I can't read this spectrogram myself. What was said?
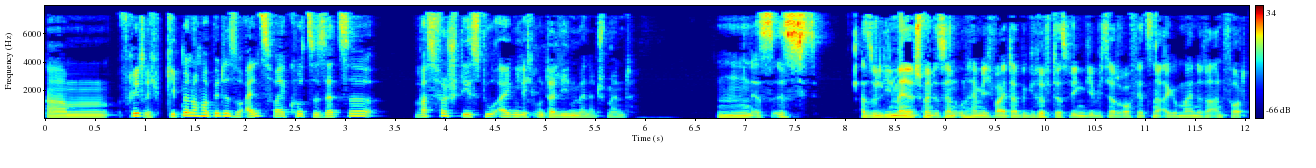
Ähm, Friedrich, gib mir noch mal bitte so ein, zwei kurze Sätze. Was verstehst du eigentlich unter Lean Management? Hm, es ist also Lean Management ist ja ein unheimlich weiter Begriff, deswegen gebe ich darauf jetzt eine allgemeinere Antwort.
